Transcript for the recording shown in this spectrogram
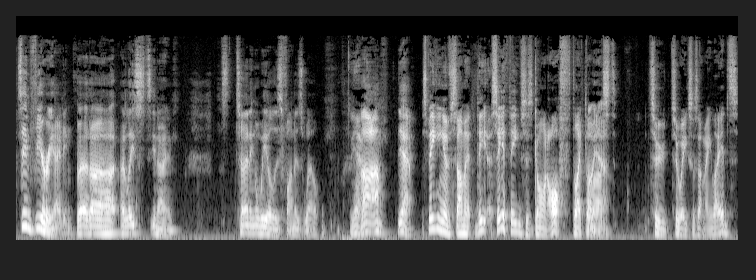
it's infuriating, but uh, at least, you know, turning a wheel is fun as well. Yeah. Um, yeah. Speaking of Summit, the Sea of Thieves has gone off like the Oh, yeah. last two two weeks or something. Like it's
